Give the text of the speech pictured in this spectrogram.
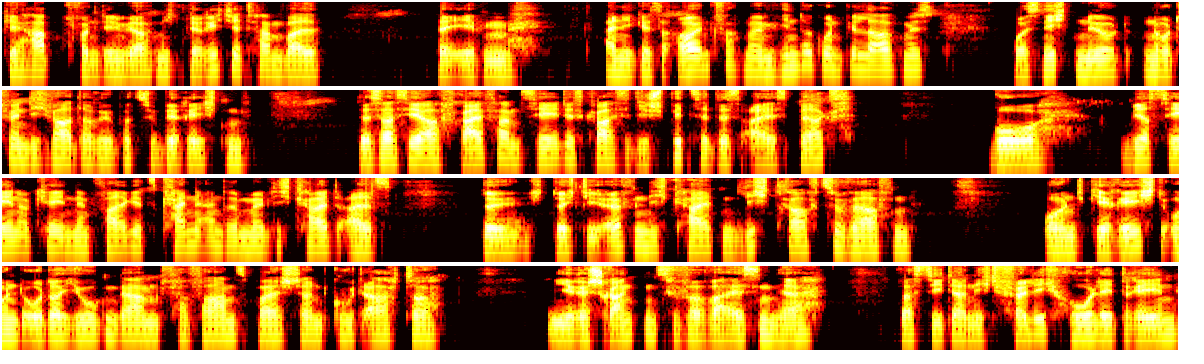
gehabt, von denen wir auch nicht berichtet haben, weil da eben einiges auch einfach nur im Hintergrund gelaufen ist, wo es nicht not notwendig war, darüber zu berichten. Das, was ihr auf Freifarm seht, ist quasi die Spitze des Eisbergs, wo wir sehen, okay, in dem Fall gibt es keine andere Möglichkeit, als durch, durch die Öffentlichkeit ein Licht drauf zu werfen und Gericht und oder Jugendamt, Verfahrensbeistand, Gutachter in ihre Schranken zu verweisen, ja, dass die da nicht völlig hohle drehen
